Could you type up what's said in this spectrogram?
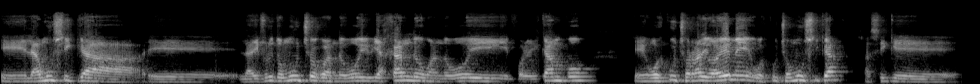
la música la disfruto mucho cuando voy viajando, cuando voy por el campo, eh, o escucho radio AM o escucho música, así que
